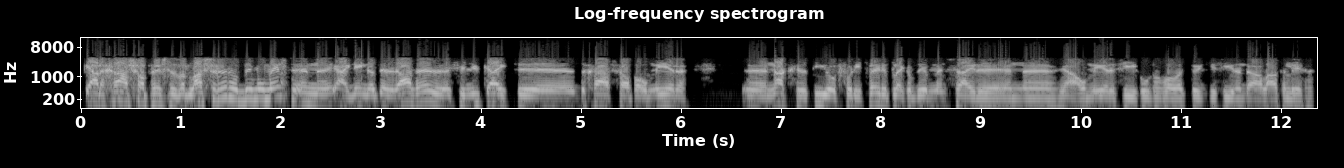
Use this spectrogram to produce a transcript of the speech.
ja, de graafschap heeft het wat lastiger op dit moment. En ja, ik denk dat inderdaad, hè, als je nu kijkt, eh, de graafschap Almere, eh NAC, dat die ook voor die tweede plek op dit moment strijden. En ja, Almere zie ik ook nog wel wat puntjes hier en daar laten liggen.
